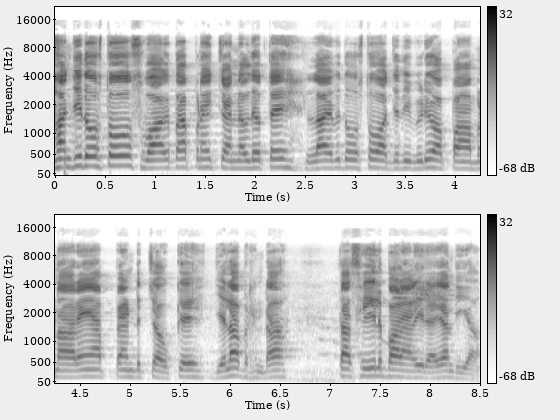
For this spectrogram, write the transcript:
ਹਾਂਜੀ ਦੋਸਤੋ, ਸਵਾਗਤ ਆ ਆਪਣੇ ਚੈਨਲ ਦੇ ਉੱਤੇ। ਲਾਈਵ ਦੋਸਤੋ, ਅੱਜ ਦੀ ਵੀਡੀਓ ਆਪਾਂ ਬਣਾ ਰਹੇ ਹਾਂ ਪਿੰਡ ਚੌਕੇ, ਜ਼ਿਲ੍ਹਾ ਬਠਿੰਡਾ, ਤਹਿਸੀਲ ਬਾਲਿਆਂ ਵਾਲੀ ਰਹਿ ਜਾਂਦੀ ਆ।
